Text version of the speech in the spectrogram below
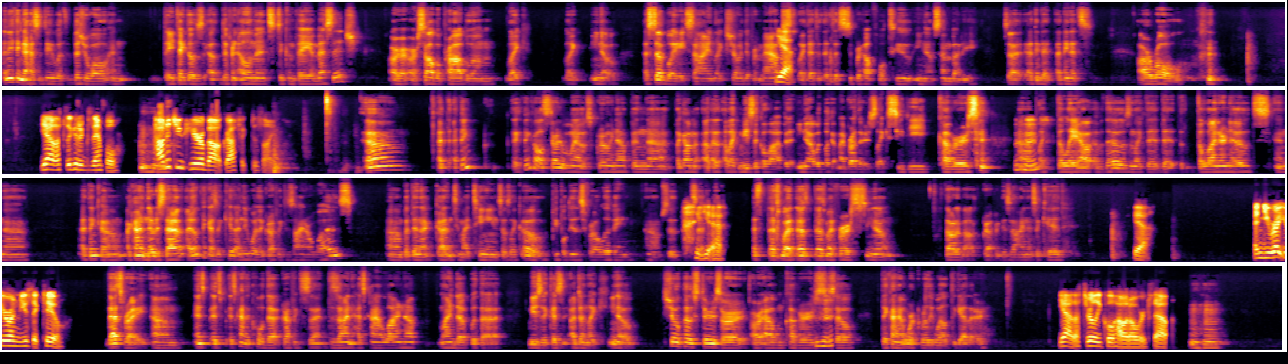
anything that has to do with visual, and they take those uh, different elements to convey a message or, or solve a problem, like like you know a subway sign, like showing different maps, Yeah. like that. That's, that's super helpful to you know somebody. So I, I think that I think that's our role. Yeah, that's a good example. Mhm. How did you hear about graphic design? Um, I, th- I think I think all started when I was growing up, and uh, like I'm I, I like music a lot, but you know I would look at my brother's like CD covers, um, Mhm. like the layout of those, and like the the, the liner notes, and uh, I think um, I kind of noticed that. I don't think as a kid I knew what a graphic designer was, um, but then I got into my teens. I was like, oh, people do this for a living. Um, so, so Yeah. that's that's what that's that's my first you know thought about graphic design as a kid. Yeah. And you write your own music too. That's right. Um, and it's it's, it's kind of cool that graphic design has kind of lined up lined up with uh, music because I've done like you know show posters or or album covers, Mhm. so they kind of work really well together. Yeah, that's really cool how it all works out. hmm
